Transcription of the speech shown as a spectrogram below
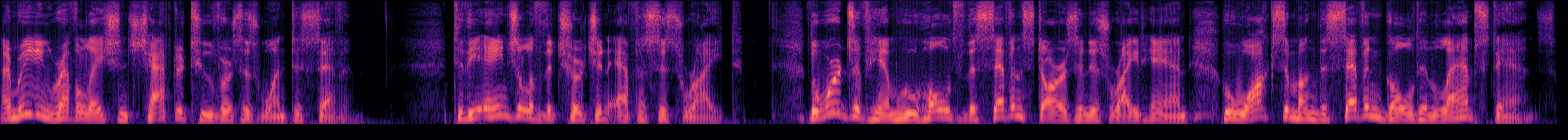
I'm reading Revelation chapter 2, verses 1 to 7. To the angel of the church in Ephesus, write The words of him who holds the seven stars in his right hand, who walks among the seven golden lampstands.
